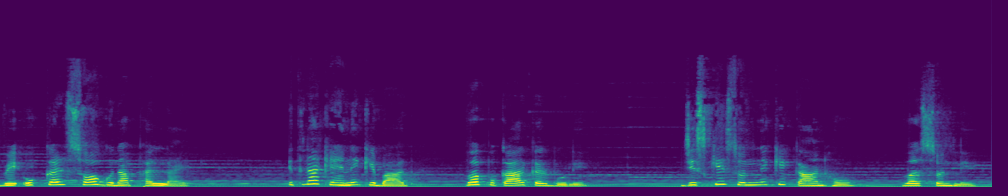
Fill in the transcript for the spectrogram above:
वे उगकर सौ गुना फल लाए। इतना कहने के बाद वह पुकार कर बोले जिसके सुनने के कान हो, वह सुन ले।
